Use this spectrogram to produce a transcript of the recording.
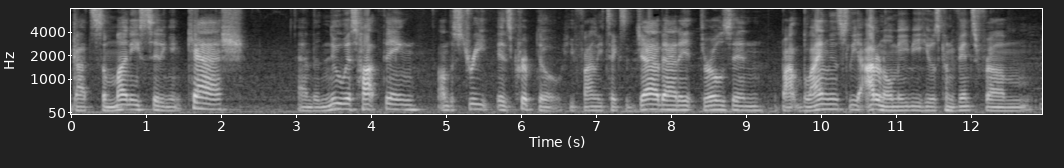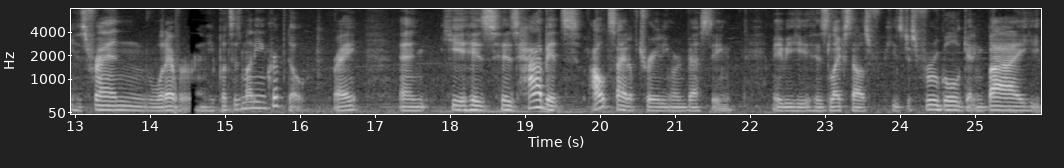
got some money sitting in cash, and the newest hot thing on the street is crypto. He finally takes a jab at it, throws in blindlessly. I don't know, maybe he was convinced from his friend, whatever, and he puts his money in crypto, right? And he his his habits outside of trading or investing, maybe he his lifestyle is he's just frugal, getting by. He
